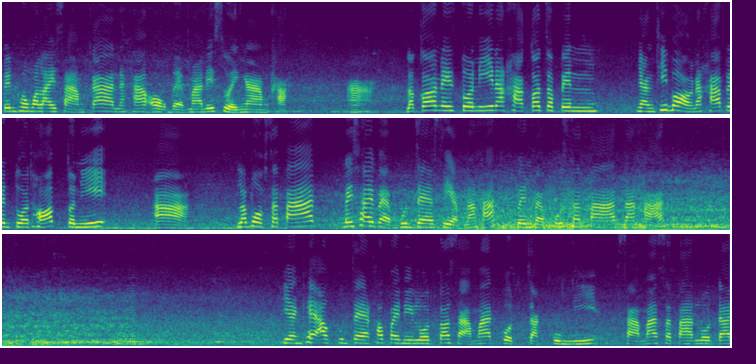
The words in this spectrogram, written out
เป็นพวงมาลัย3ก้านนะคะ ออกแบบมาได้สวยงามค่ะอ่าแล้วก็ในตัวนี้นะคะก็จะเป็นอย่างที่บอกนะคะ เป็นตัวท็อปตัวนี้อ่าระบบสตาร์ทไม่ใช่แบบกุญแจเสียบนะคะ เป็นแบบพุชสตาร์ทนะคะ เพียงแค่เอากุญแจเข้าไปในรถก็สามารถกดจากปุ่มนี้ สามารถสตาร์ทรถได้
